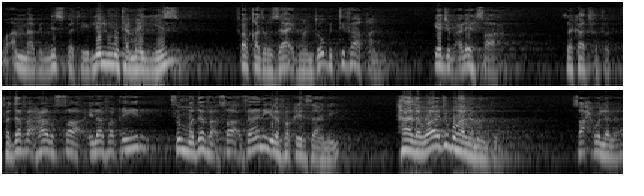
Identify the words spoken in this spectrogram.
وأما بالنسبة للمتميز فالقدر الزائد مندوب اتفاقا. يجب عليه صاع. زكاة فطر. فدفع هذا الصاع إلى فقير ثم دفع صاع ثاني إلى فقير ثاني. هذا واجب وهذا مندوب. صح ولا لا؟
